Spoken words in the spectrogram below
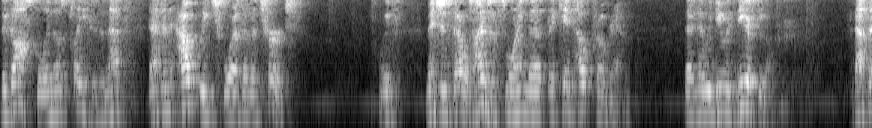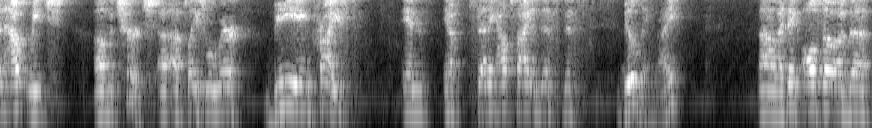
the gospel in those places, and that's that's an outreach for us as a church. We've mentioned several times this morning the, the Kids Hope program that, that we do with Deerfield. That's an outreach of the church, a, a place where we're being Christ in in a setting outside of this this building, right? Um, I think also of the,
